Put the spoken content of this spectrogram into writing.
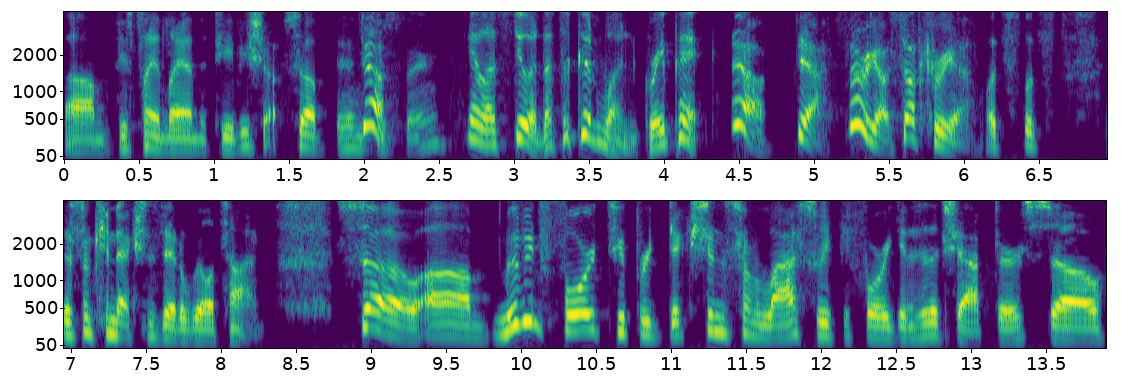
um, he's playing Lan, the TV show. So Interesting. yeah, let's do it. That's a good one. Great pick. Yeah, yeah. There we go. South Korea. Let's let's. There's some connections there to Wheel of Time. So um, moving forward to predictions from last week before we get into the chapter. So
